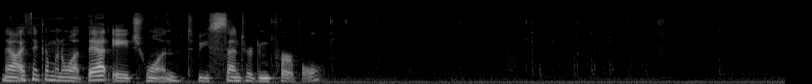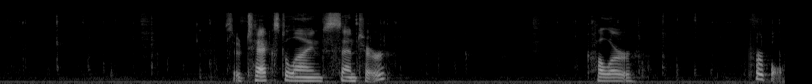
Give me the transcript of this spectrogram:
Now I think I'm going to want that H1 to be centered in purple. So text align center, color purple.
